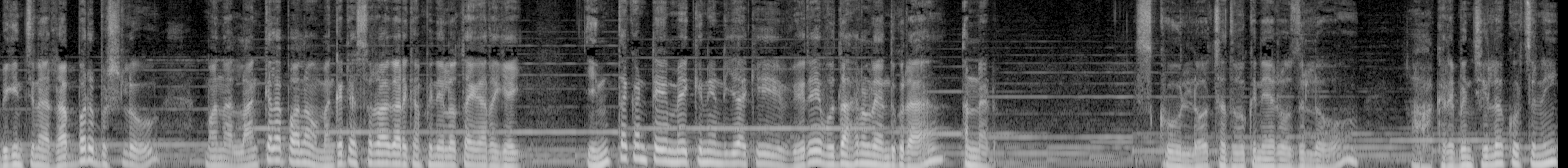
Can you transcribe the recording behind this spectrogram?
బిగించిన రబ్బర్ బుష్లు మన లంకెలపాలెం వెంకటేశ్వరరావు గారి కంపెనీలో తయారయ్యాయి. ఇంతకంటే మేక్ ఇన్ ఇండియాకి వేరే ఉదాహరణలు ఎందుకురా? అన్నాడు. స్కూల్లో చదువుకునే రోజుల్లో ఆఖరి బెంచీలో కూర్చుని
